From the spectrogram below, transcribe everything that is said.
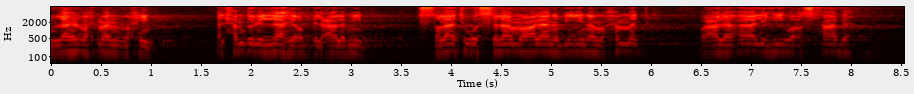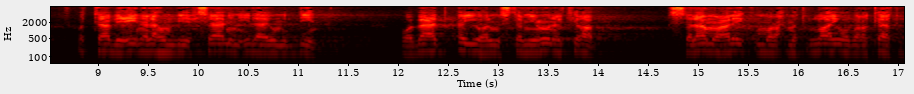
بسم الله الرحمن الرحيم. الحمد لله رب العالمين. الصلاة والسلام على نبينا محمد وعلى آله وأصحابه والتابعين لهم بإحسان إلى يوم الدين. وبعد أيها المستمعون الكرام السلام عليكم ورحمة الله وبركاته.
